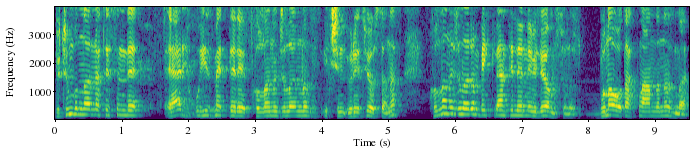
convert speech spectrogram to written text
Bütün bunların ötesinde eğer bu hizmetleri kullanıcılarınız için üretiyorsanız kullanıcıların beklentilerini biliyor musunuz? Buna odaklandınız mı?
